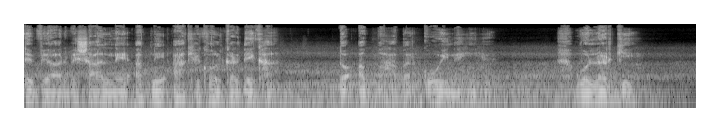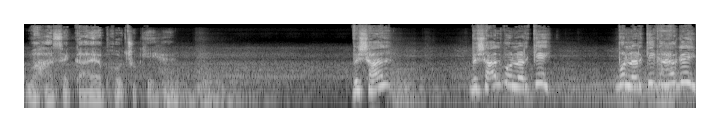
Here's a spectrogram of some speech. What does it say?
दिव्या और विशाल ने अपनी आँखें खोलकर देखा तो अब वहाँ पर कोई नहीं है। वो लड़की वहाँ से गायब हो चुकी है। विशाल? विशाल, वो लड़की? वो लड़की कहाँ गई?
